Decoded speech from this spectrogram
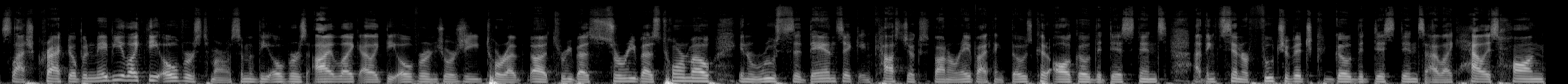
slash cracked open. Maybe you like the overs tomorrow. Some of the overs I like. I like the over in Giorgi Torre, uh, Sorribes Tormo, in Rusa Danzig, in Kostyuk Zvonareva. I think those could all go the distance. I think Sinner Fucsovics could go the distance. I like Halys Hong,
